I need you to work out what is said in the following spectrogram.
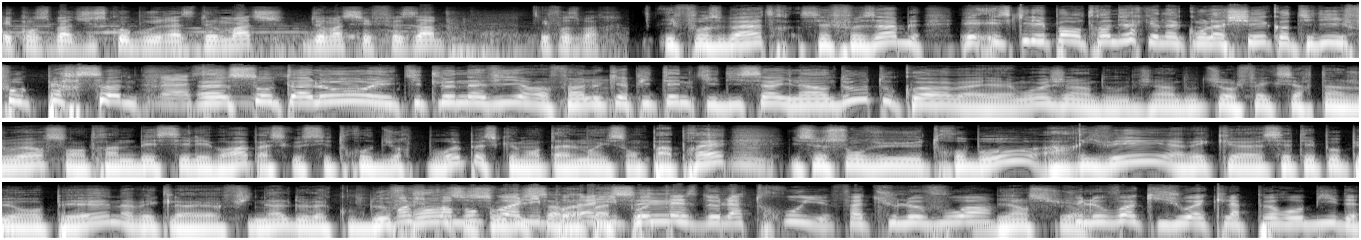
et qu'on se batte jusqu'au bout. Il reste deux matchs. Deux matchs, c'est faisable. Il faut se battre. Il faut se battre, c'est faisable. Et est-ce qu'il n'est pas en train de dire qu'il y en a qu'on lâché quand il dit il faut que personne Bah, euh, si, saute à l'eau et quitte le navire. Enfin, le capitaine qui dit ça, il a un doute ou quoi? Bah, Moi, j'ai un doute. J'ai un doute sur le fait que certains joueurs sont en train de baisser les bras parce que c'est trop dur pour eux, parce que mentalement, ils sont pas prêts. Mm. Ils se sont vus trop beaux arriver avec euh, cette épopée européenne, avec la finale de la Coupe de Moi, je France. crois beaucoup à l'hypothèse de la trouille. Enfin, tu le vois. Bien sûr. Tu le vois qui joue avec la peur au bide.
